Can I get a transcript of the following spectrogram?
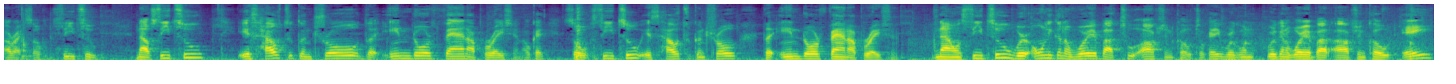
Alright, so C2. Now C2 is how to control the indoor fan operation. Okay, so C2 is how to control the indoor fan operation. Now on C2, we're only gonna worry about two option codes. Okay, we're going we're gonna worry about option code A,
